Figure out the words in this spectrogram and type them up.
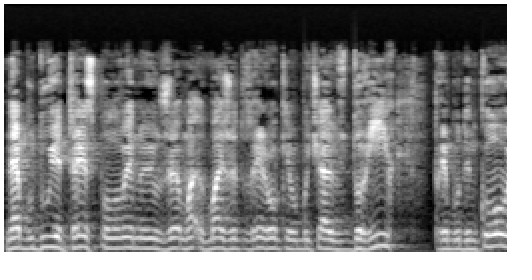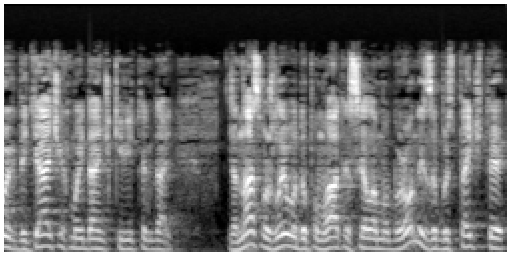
не будує три з половиною вже майже три роки вибачаюсь доріг, прибудинкових, дитячих майданчиків і так далі. Для нас важливо допомагати силам оборони забезпечити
